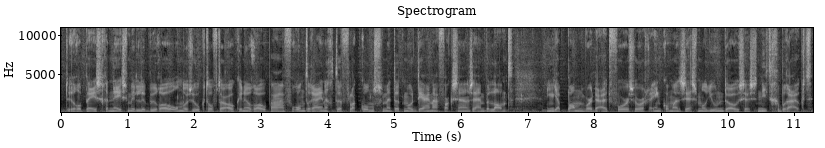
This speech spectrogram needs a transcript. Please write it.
Het Europees Geneesmiddelenbureau onderzoekt of er ook in Europa verontreinigde flacons met het Moderna-vaccin zijn beland. In Japan worden uit voorzorg 1,6 miljoen doses niet gebruikt.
